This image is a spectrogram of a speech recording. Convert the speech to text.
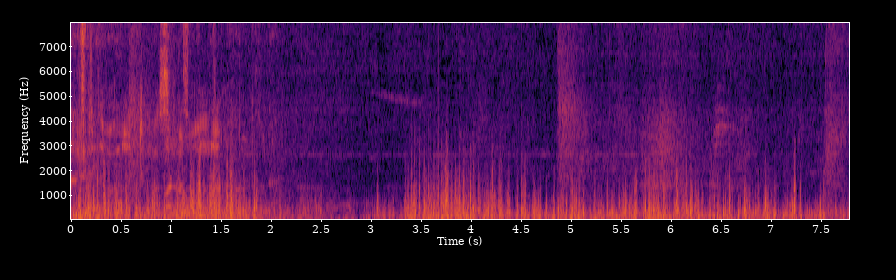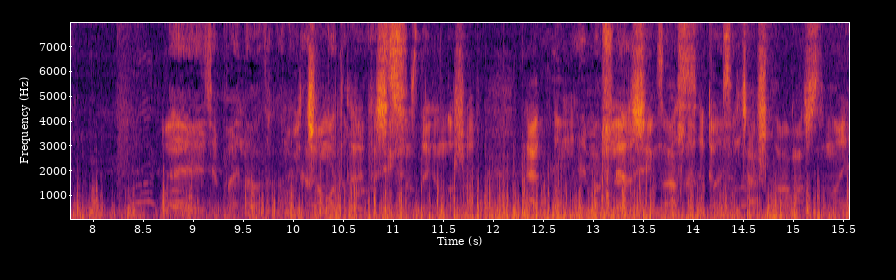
আজকে ভালো একটি মাছ পাবো আমরা এই যে পাইলাম খুবই চমৎকার একটা শিং মাছ দেখেন দর্শক একদম মাছলের শিং মাছ এটা কোনো চাষ করা মাছ নয়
